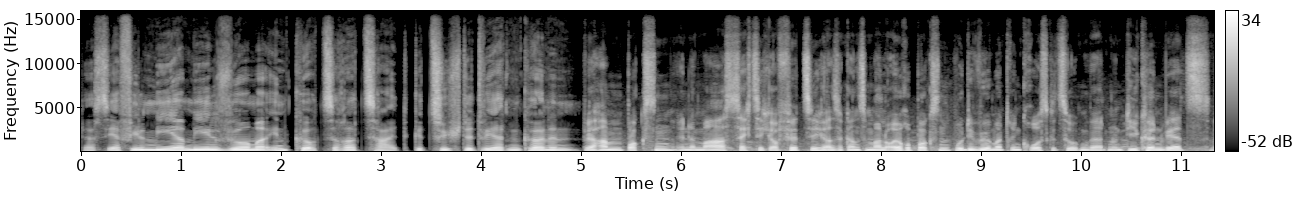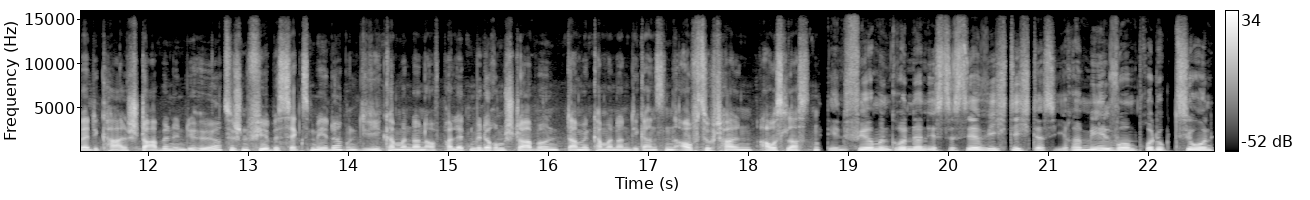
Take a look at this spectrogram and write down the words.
dass sehr viel mehr Mehlwürmer in kürzerer Zeit gezüchtet werden können. Wir haben Boxen in einem Maß 60 auf 40, also ganz normale Euroboxen wo die Würmer drin großgezogen werden. Und die können wir jetzt vertikal stapeln in die Höhe, zwischen vier bis sechs Meter. Und die kann man dann auf Paletten wiederum stapeln und damit kann man dann die ganzen Aufzuchthallen auslasten. Den Firmengründern ist es sehr wichtig, dass ihre Mehlwurmproduktion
